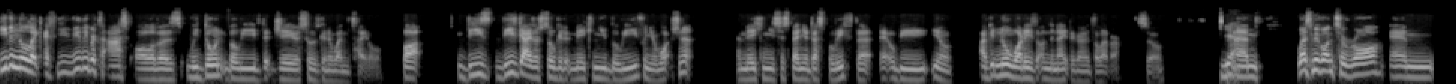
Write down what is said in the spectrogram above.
Even though, like, if you really were to ask all of us, we don't believe that Jey Uso is going to win the title. But these these guys are so good at making you believe when you're watching it, and making you suspend your disbelief that it'll be, you know, I've got no worries on the night they're going to deliver. So, yeah. Um, Let's move on to Raw. Um,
